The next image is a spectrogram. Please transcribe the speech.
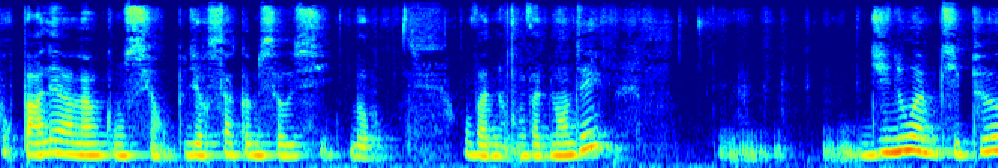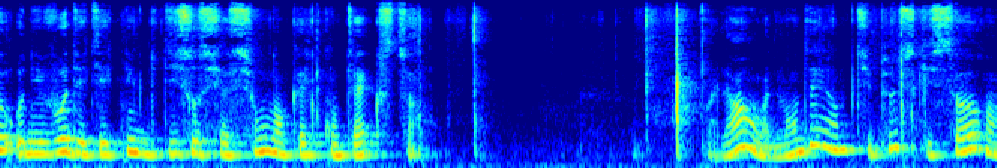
pour parler à l'inconscient. On peut dire ça comme ça aussi. Bon, on va, on va demander, dis-nous un petit peu au niveau des techniques de dissociation, dans quel contexte Voilà, on va demander un petit peu ce qui sort.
